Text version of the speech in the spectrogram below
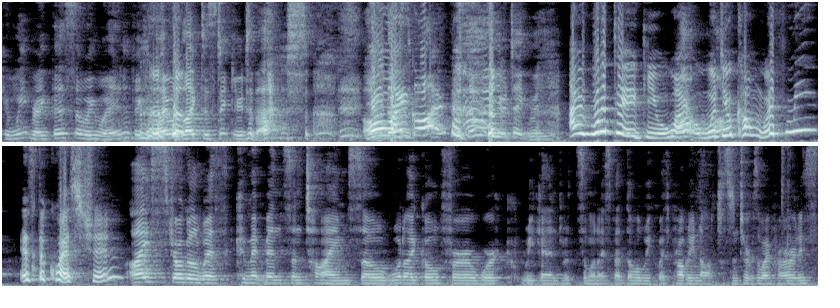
Can we rig this so we win? Because I would like to stick you to that. Oh my God! No way you take me. I would take you. Why? What- Would you uh, come with me? Is the question. I struggle with commitments and time, so would I go for a work weekend with someone I spent the whole week with? Probably not, just in terms of my priorities.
